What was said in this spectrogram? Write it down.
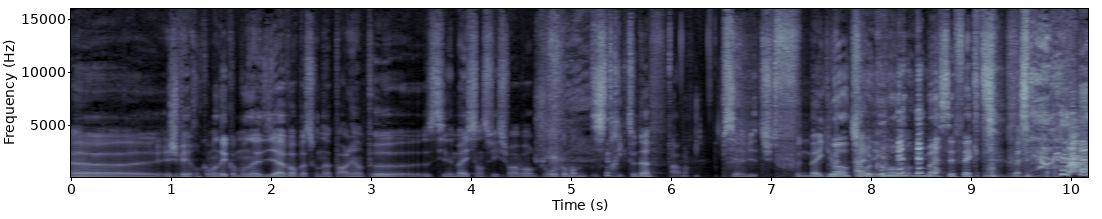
Euh, je vais recommander, comme on a dit avant, parce qu'on a parlé un peu cinéma et science-fiction avant, je vous recommande District 9. Pardon. tu te fous de ma gueule. Non, tu recommandes Mass Effect.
